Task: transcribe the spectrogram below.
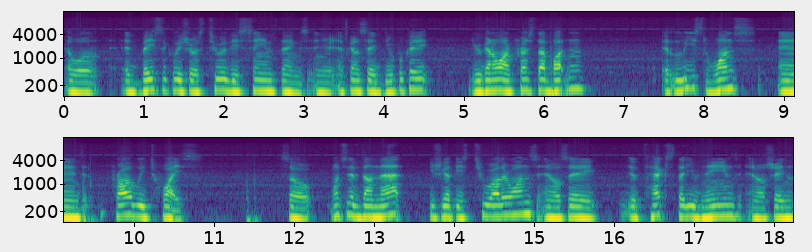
It will. It basically shows two of these same things, and it's gonna say duplicate. You're gonna want to press that button at least once and probably twice. So once you've done that, you should get these two other ones, and it'll say the text that you've named, and it'll say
